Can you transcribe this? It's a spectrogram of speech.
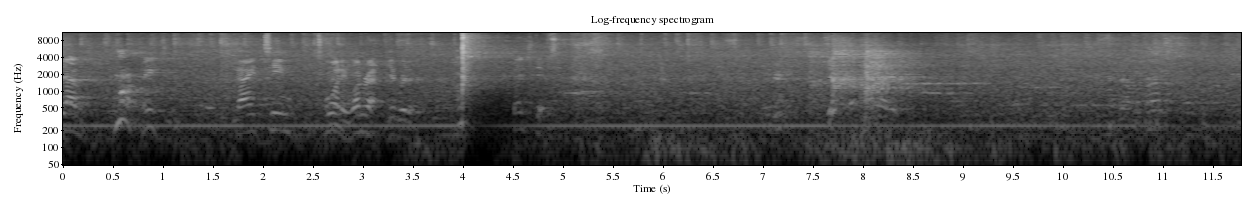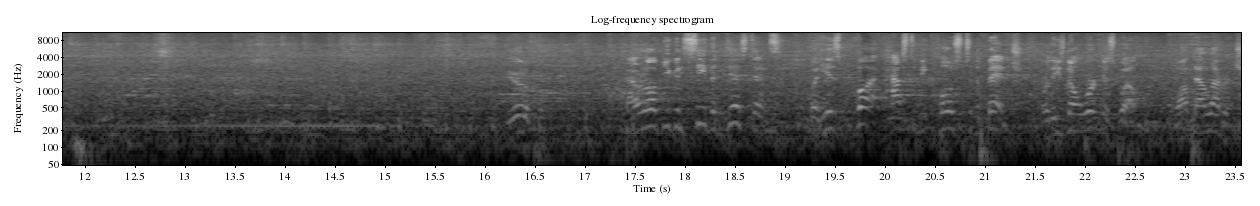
17, 18, 19, 20. One rep. Get rid of it. Bench dips. Yep. Beautiful. I don't know if you can see the distance, but his butt has to be close to the bench or these don't work as well. I want that leverage.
